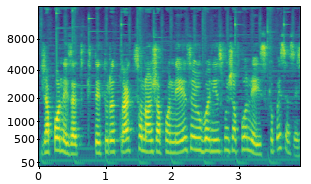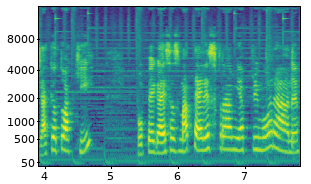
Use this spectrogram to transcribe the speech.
japonesa, arquitetura tradicional japonesa e urbanismo japonês. Que eu pensei assim, já que eu tô aqui, vou pegar essas matérias para me aprimorar, né?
